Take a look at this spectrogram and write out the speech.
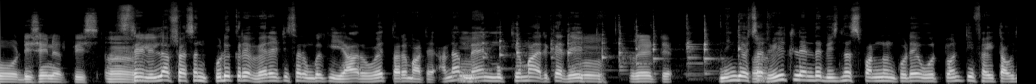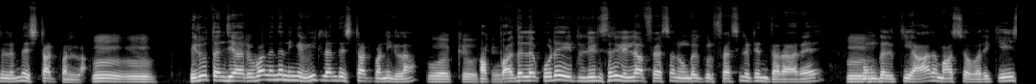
ஓ designer piece Sri Leela fashion கொடுக்குற வெரைட்டி சார் உங்களுக்கு யாருமே தர மாட்டேன் ஆனா மெயின் முக்கியமா இருக்க ரேட் ரேட்டு நீங்க சார் வீட்ல இருந்து பிசினஸ் பண்ணணும் கூட ஒரு டுவெண்ட்டி ஃபைவ் தௌசண்ட்ல இருந்து ஸ்டார்ட் பண்ணலாம். இருபத்தஞ்சாயிரம் நீங்க வீட்ல இருந்து ஸ்டார்ட் பண்ணிக்கலாம் அப்ப அதுல கூட சரி லீலா ஃபேஷன் உங்களுக்கு ஒரு ஃபெசிலிட்டின்னு தராரு. உங்களுக்கு ஆறு மாசம் வரைக்கும்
